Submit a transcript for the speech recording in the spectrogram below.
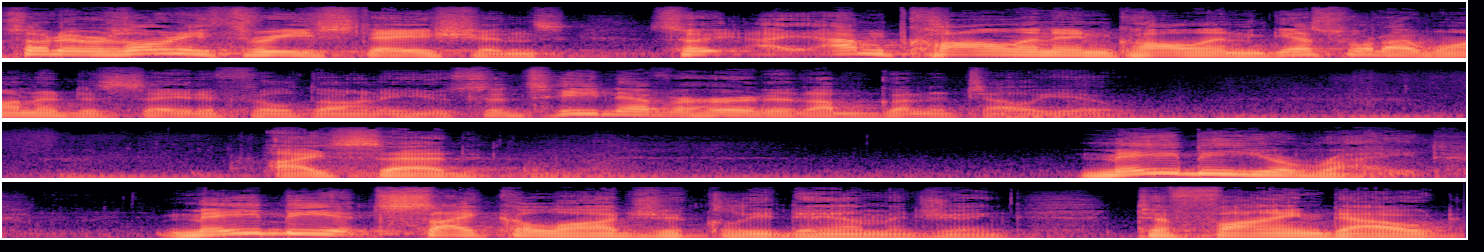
so there was only three stations. So I, am calling and calling. guess what I wanted to say to Phil Donahue? Since he never heard it, I'm going to tell you. I said, maybe you're right. Maybe it's psychologically damaging to find out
